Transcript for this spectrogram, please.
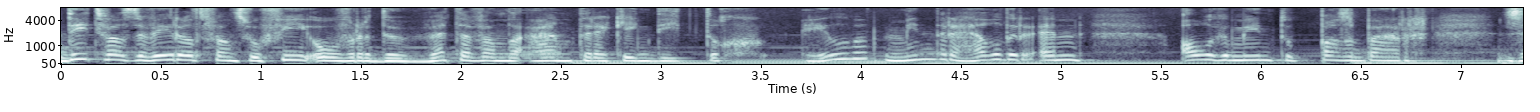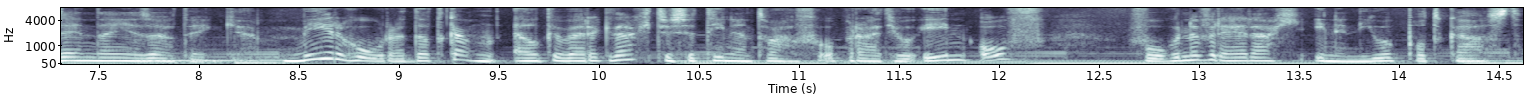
Dit was de wereld van Sophie over de wetten van de aantrekking, die toch heel wat minder helder en algemeen toepasbaar zijn dan je zou denken. Meer horen, dat kan elke werkdag tussen 10 en 12 op Radio 1 of volgende vrijdag in een nieuwe podcast.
